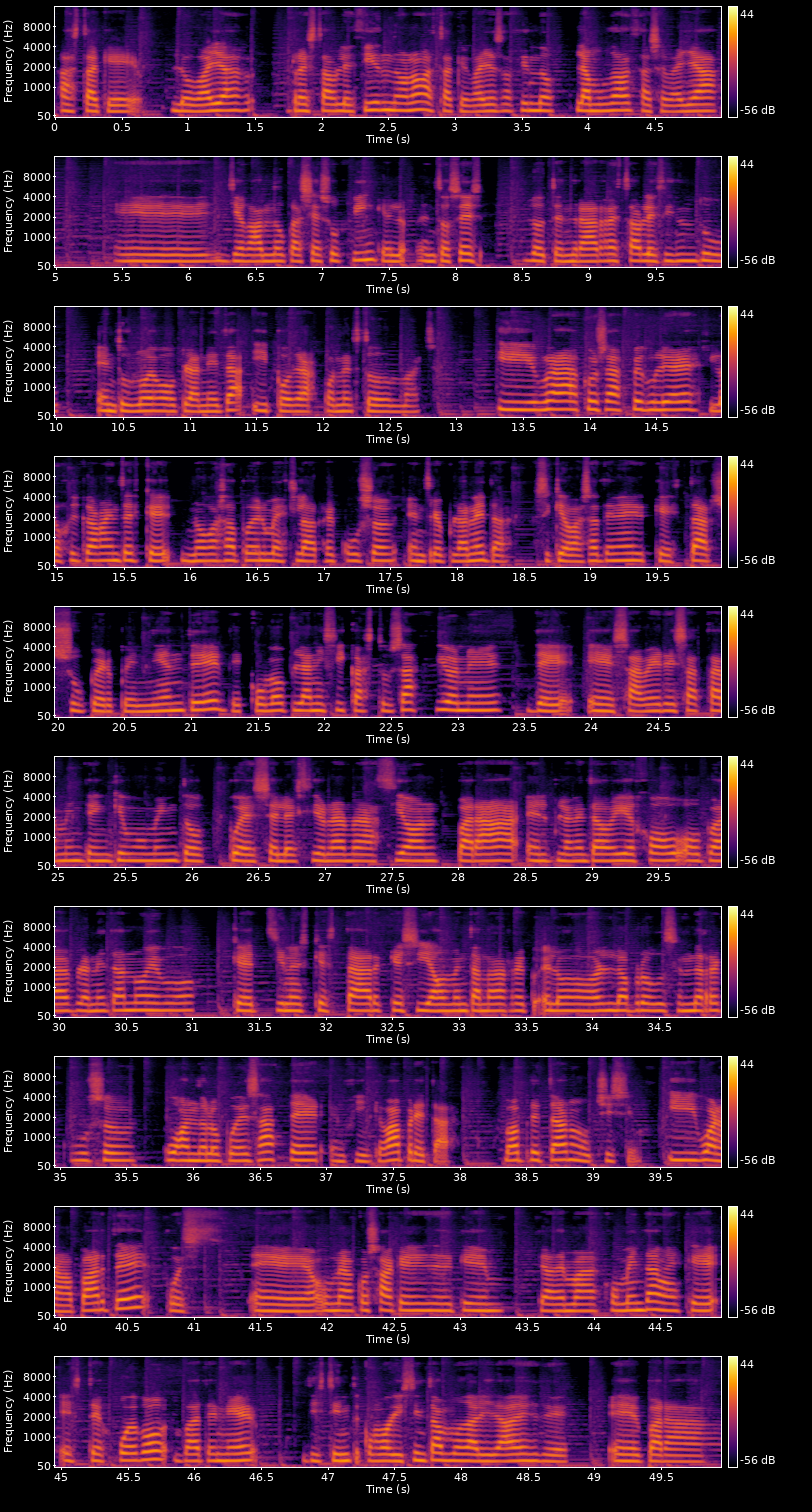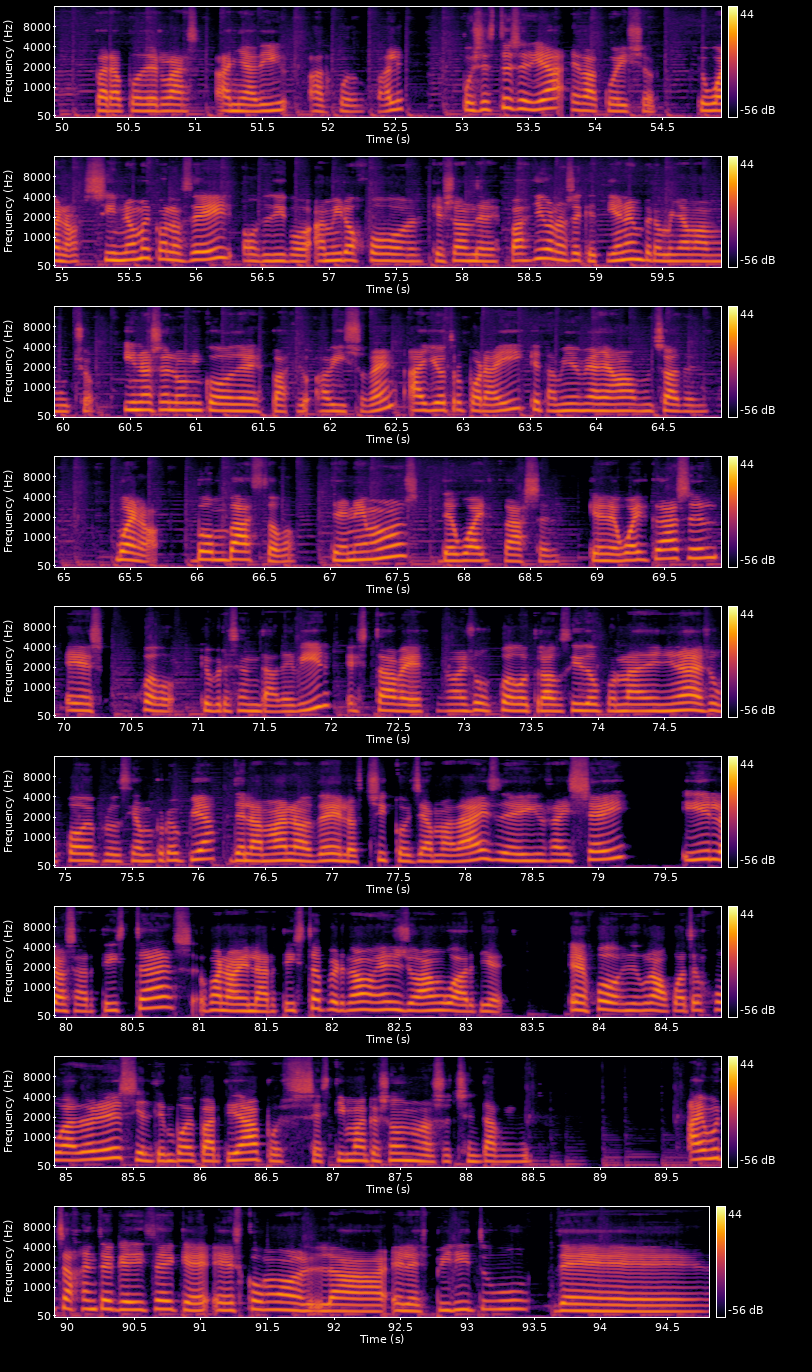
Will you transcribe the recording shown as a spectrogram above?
hasta que lo vayas restableciendo, ¿no? Hasta que vayas haciendo la mudanza, se vaya eh, llegando casi a su fin, que entonces lo tendrás restablecido en tu, en tu nuevo planeta y podrás poner todo en marcha. Y una de las cosas peculiares, lógicamente, es que no vas a poder mezclar recursos entre planetas. Así que vas a tener que estar súper pendiente de cómo planificas tus acciones, de eh, saber exactamente en qué momento puedes seleccionar una acción para el planeta viejo o para el planeta nuevo, que tienes que estar, que si aumentan la, la, producción de recursos, cuándo lo puedes hacer, en fin, que va a apretar, va a apretar muchísimo. Y bueno, aparte, pues eh, una cosa que, que, que, además comentan es que este juego va a tener distint como distintas modalidades de, eh, para, para poderlas añadir al juego, ¿vale? Pues este sería Evacuation. Que bueno, si no me conocéis, os digo, a mí los juegos que son del espacio, no sé qué tienen, pero me llaman mucho. Y no es el único del espacio, aviso, ¿eh? Hay otro por ahí que también me ha llamado mucho atención. Bueno, bombazo. Tenemos The White Castle. Que The White Castle es un juego que presenta DeVir. Esta vez no es un juego traducido por nadie ni nada, es un juego de producción propia de la mano de los chicos Yamadais de Iraisei y los artistas, bueno, el artista, perdón, es Joan Guardiet. El juego es de 1 a 4 jugadores y el tiempo de partida pues se estima que son unos 80 minutos. Hay mucha gente que dice que es como la, el espíritu de,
